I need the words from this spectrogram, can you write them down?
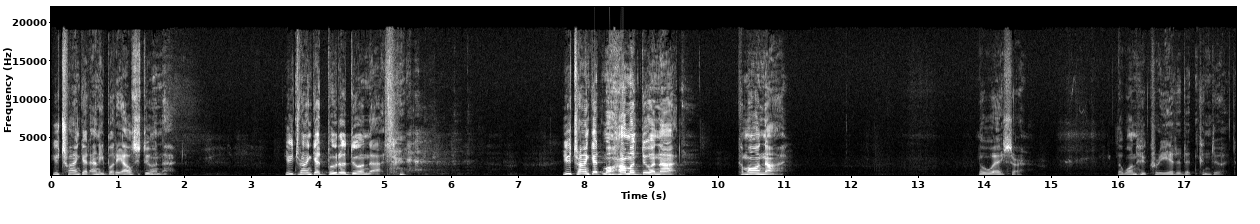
You try and get anybody else doing that. You try and get Buddha doing that. You try and get Muhammad doing that. Come on now. No way, sir. The one who created it can do it.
